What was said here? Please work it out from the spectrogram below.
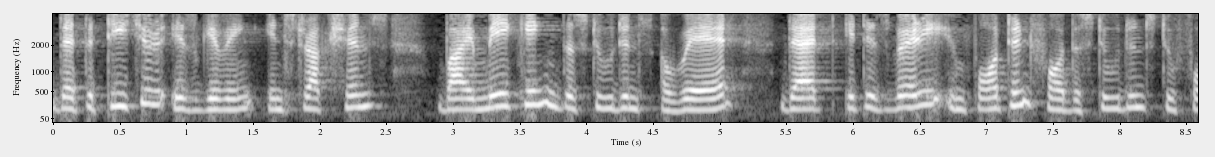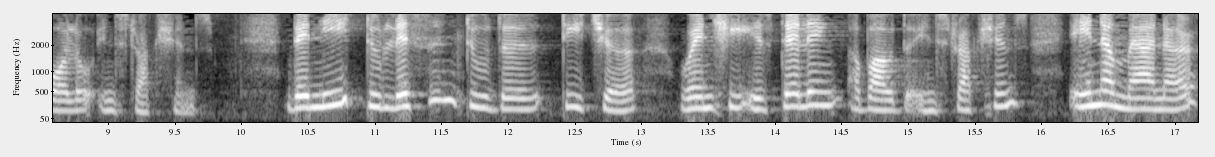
that the teacher is giving instructions by making the students aware that it is very important for the students to follow instructions. They need to listen to the teacher when she is telling about the instructions in a manner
